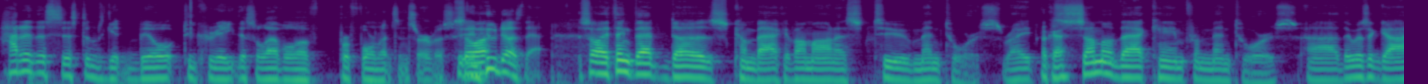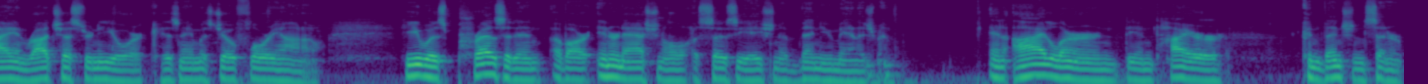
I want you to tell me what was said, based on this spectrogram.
how do the systems get built to create this level of performance and service? So and I- who does that? So I think that does come back, if I'm honest, to mentors, right? Okay. Some of that came from mentors. Uh, there was a guy in Rochester, New York. His name was Joe Floriano. He was president of our International Association of Venue Management. And I learned the entire convention center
